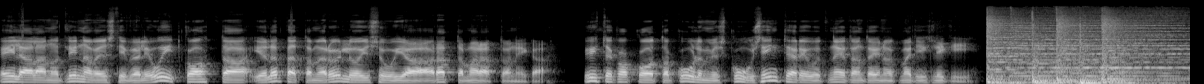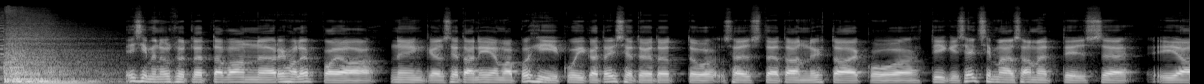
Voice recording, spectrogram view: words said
eile alanud linnafestivali uit kohta ja lõpetame rulluisu ja rattamaratoniga. ühtekokku ootab kuulamist kuus intervjuud, need on teinud Madis Ligi. Esimene usutletav on Riho Leppoja ning seda nii oma põhi kui ka teise töö tõttu, sest ta on ühtaegu Tiigi seltsimajas ametis ja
